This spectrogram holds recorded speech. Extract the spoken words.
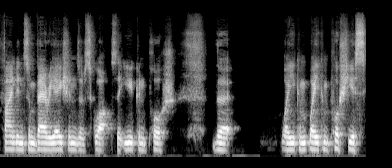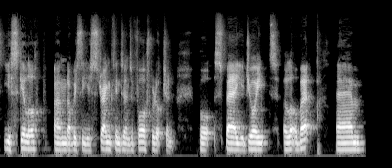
finding some variations of squats that you can push that where you can where you can push your your skill up and obviously your strength in terms of force production, but spare your joint a little bit. Um,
